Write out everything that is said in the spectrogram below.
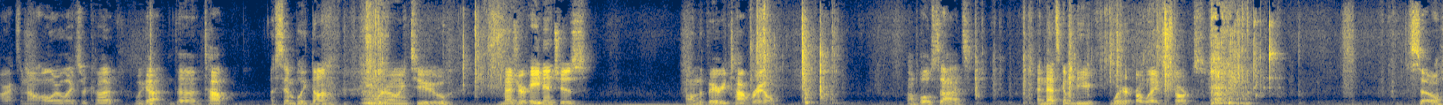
All right, so now all our legs are cut. We got the top assembly done. We're going to measure eight inches on the very top rail on both sides. And that's gonna be where our leg starts. So,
